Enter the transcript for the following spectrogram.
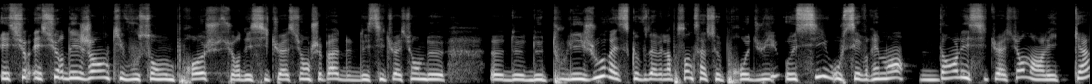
Et sur, et sur des gens qui vous sont proches, sur des situations, je sais pas, de- des situations de, euh, de, de tous les jours, est-ce que vous avez l'impression que ça se produit aussi ou c'est vraiment dans les situations, dans les cas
